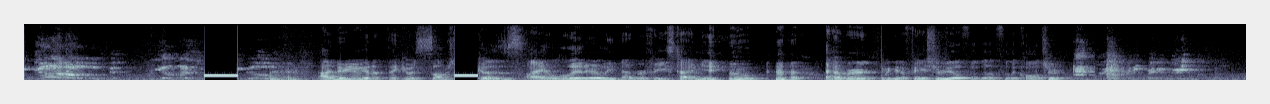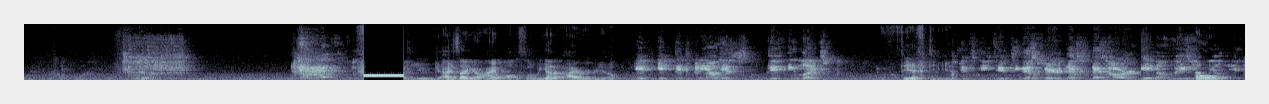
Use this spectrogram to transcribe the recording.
go. Yo, let's go. I knew you were gonna think it was some because I literally never FaceTime you ever. Can we get a face reveal for the for the culture? Ready, ready, ready. You. I saw your eyeball, so we got an eye reveal. If, if this video has 50 likes, 50. 50, 50, that's fair. That's that's hard. If a face Oh. reveal, hit 50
